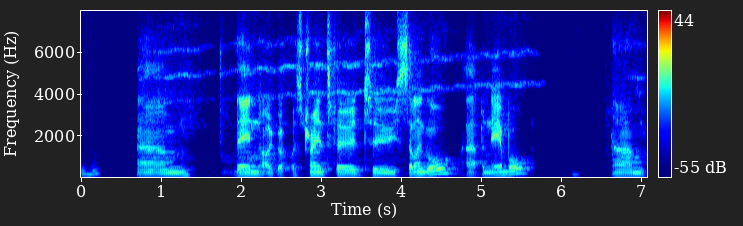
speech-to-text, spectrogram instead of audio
Mm-hmm. Um, then I got was transferred to Selangor at Penambor, um,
